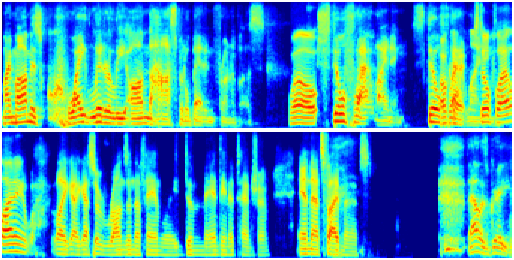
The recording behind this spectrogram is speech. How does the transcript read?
My mom is quite literally on the hospital bed in front of us, well still flatlining, still okay flatlining. still flatlining like i guess it runs in the family demanding attention and that's five minutes that was great.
